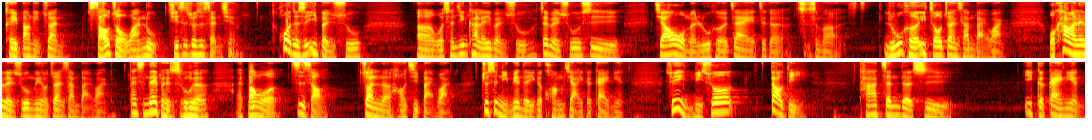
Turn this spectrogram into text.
可以帮你赚少走弯路，其实就是省钱，或者是一本书。呃，我曾经看了一本书，这本书是教我们如何在这个什么。如何一周赚三百万？我看完那本书没有赚三百万，但是那本书呢，哎，帮我至少赚了好几百万，就是里面的一个框架、一个概念。所以你说到底，它真的是一个概念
